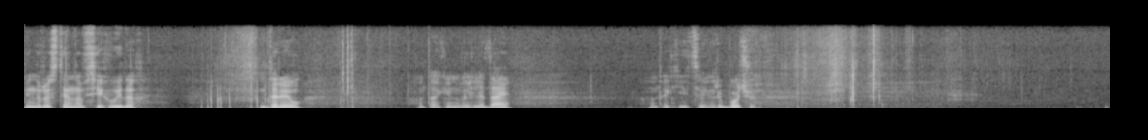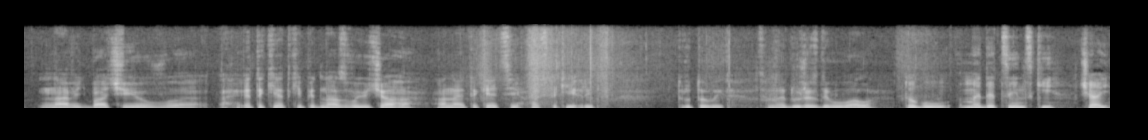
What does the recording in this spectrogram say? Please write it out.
Він росте на всіх видах дерев. Отак він виглядає. Отакий цей грибочок. Навіть бачив е, етикетки під назвою чага, а на етикетці ось такий гриб. Трутовик. Це мене дуже здивувало. То був медицинський чай.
